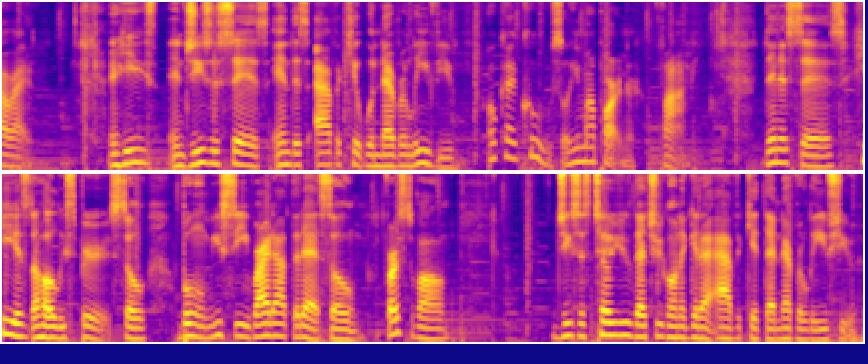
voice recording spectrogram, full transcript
All right. And he's and Jesus says, and this advocate will never leave you. Okay, cool. So he my partner. Fine. Then it says he is the Holy Spirit. So boom, you see right after that. So first of all, Jesus tell you that you're going to get an advocate that never leaves you.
